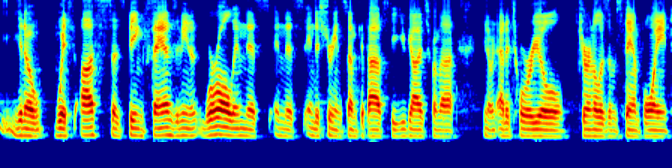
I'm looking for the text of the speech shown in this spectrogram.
you know, with us as being fans, I mean, we're all in this in this industry in some capacity. You guys from a you know an editorial journalism standpoint,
